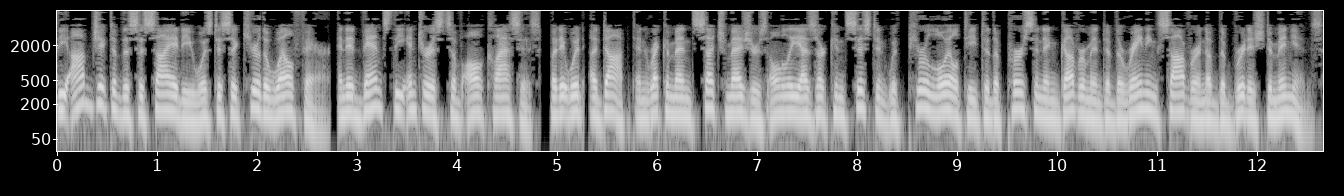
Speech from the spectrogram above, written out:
The object of the society was to secure the welfare, and advance the interests of all classes, but it would adopt and recommend such measures only as are consistent with pure loyalty to the person and government of the reigning sovereign of the British dominions.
